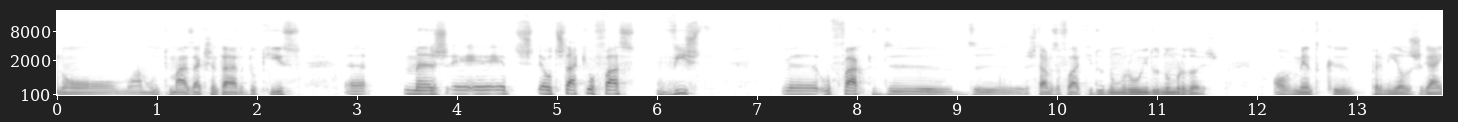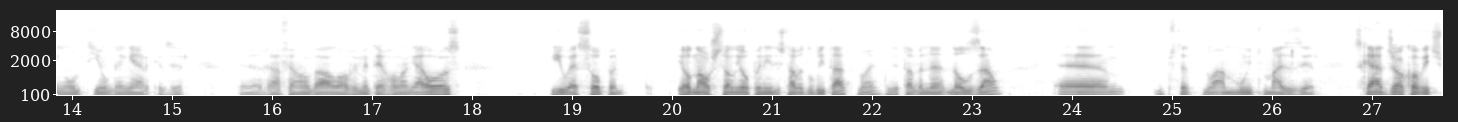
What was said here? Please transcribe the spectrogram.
não, há muito mais a acrescentar do que isso, uh, mas é, é, é, o destaque que eu faço, visto uh, o facto de, de, estarmos a falar aqui do número 1 e do número 2. Obviamente que para mim eles ganham onde tinham ganhar, quer dizer, Rafael Nadal, obviamente, é Roland Garros e o US Open. Ele na Australia Open ainda estava debilitado, não é? Ainda estava na, na lesão. Portanto não há muito mais a dizer. Se calhar Djokovic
